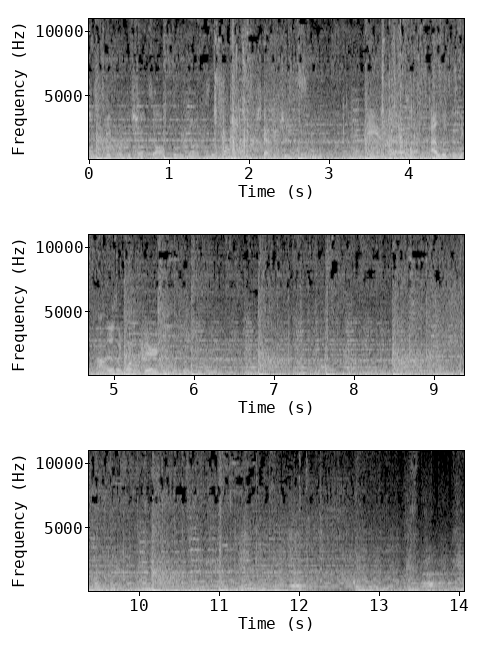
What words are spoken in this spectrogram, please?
just take one of the sheets off. Boom, no, it's the Just got new sheets. And uh, I looked at the comment. It was like one of the very few ones. Like, Oh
